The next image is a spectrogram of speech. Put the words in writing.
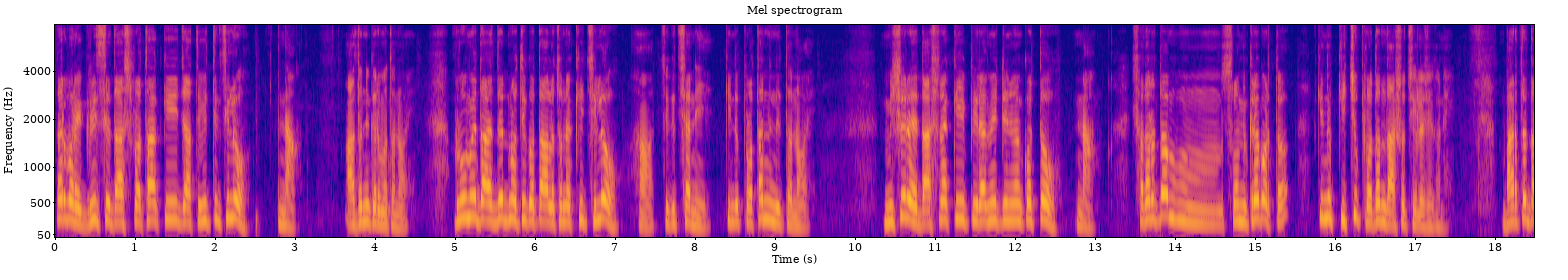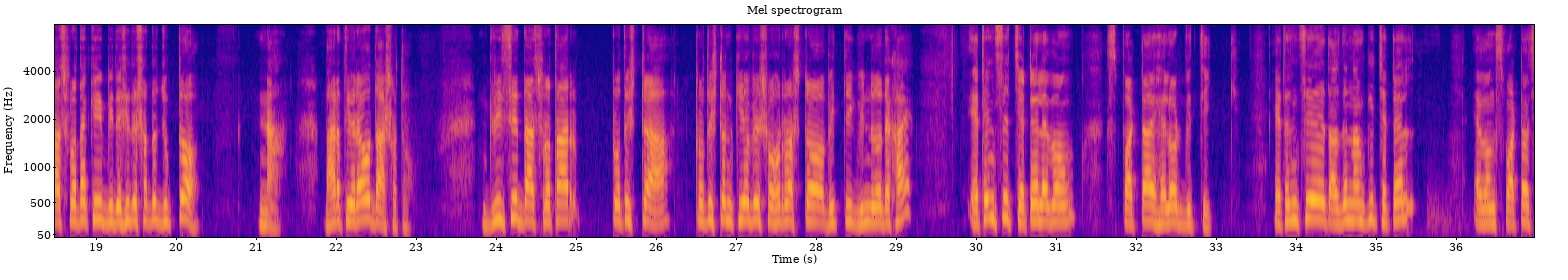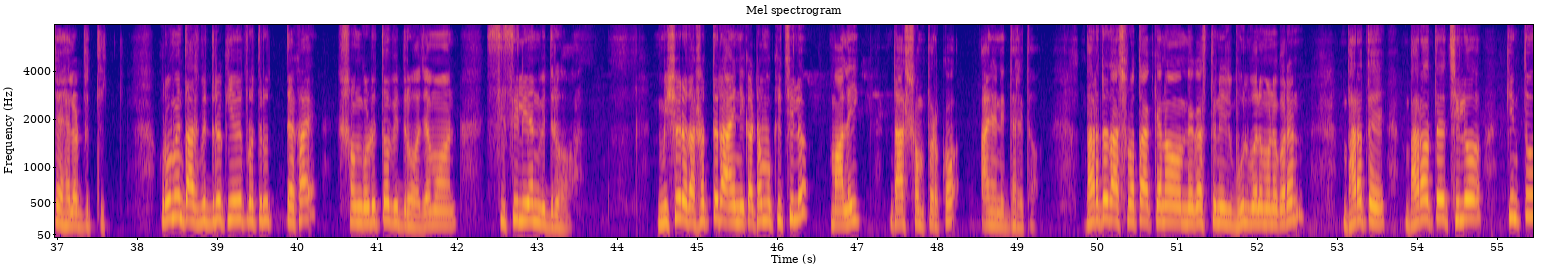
তারপরে গ্রিসে দাস প্রথা কি জাতিভিত্তিক ছিল? না, আধুনিকের মতো নয়। রোমে দাসদের নৈতিকতা আলোচনা কি ছিল? হ্যাঁ চিকিৎসা নিয়ে। কিন্তু প্রথা নির্ণীত নয়। মিশরে দাসরা কি পিরামিড নির্মাণ করতো? না। সাধারণত শ্রমিকরা করতো, কিন্তু কিছু প্রধান দাসও ছিল সেখানে। ভারতের দাস প্রথা কি বিদেশিদের সাথে যুক্ত? না। ভারতীয়রাও দাস হতো। গ্রিসের দাস প্রথার প্রতিষ্ঠা, প্রতিষ্ঠান কীভাবে শহর রাষ্ট্র ভিত্তিক ভিন্নতা দেখায়? অ্যাথেন্সে চ্যাটেল এবং স্পার্টা হেলট ভিত্তিক। অ্যাথেন্সে দাসদের নাম কি চ্যাটেল এবং স্পার্টা হচ্ছে হেলট ভিত্তিক। রোমের দাস বিদ্রোহ কীভাবে প্রতিরোধ দেখায়? সংগঠিত বিদ্রোহ, যেমন সিসিলিয়ান বিদ্রোহ। মিশরে দাসত্বের আইনি কাঠামো কী ছিল? মালিক, দাস সম্পর্ক, আইনে নির্ধারিত। ভারতে দাসপ্রথা কেন মেগাস্তিনিস ভুল বলে মনে করেন? ভারতে ভারতে ছিল কিন্তু,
